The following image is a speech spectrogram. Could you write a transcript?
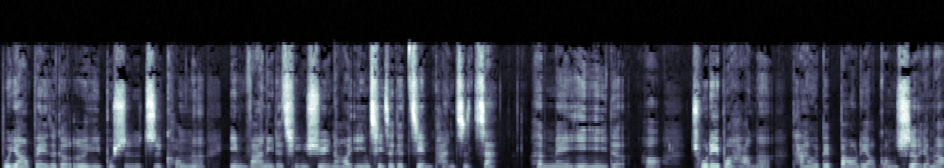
不要被这个恶意不实的指控呢，引发你的情绪，然后引起这个键盘之战，很没意义的。好，处理不好呢，它还会被爆料公社，有没有？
